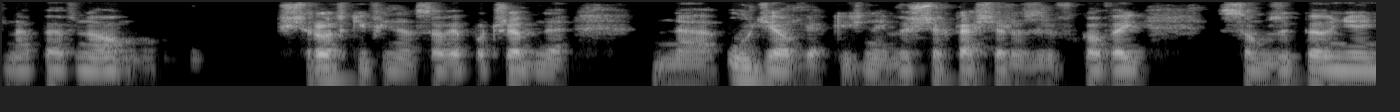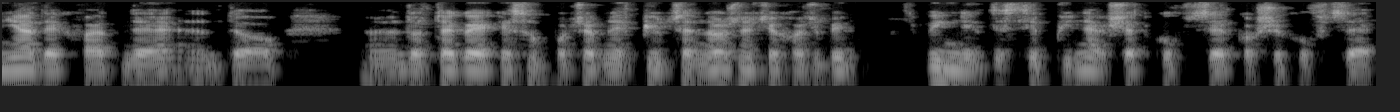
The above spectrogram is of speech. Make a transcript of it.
Na pewno środki finansowe potrzebne na udział w jakiejś najwyższej klasie rozrywkowej są zupełnie nieadekwatne do, do tego, jakie są potrzebne w piłce nożnej, czy choćby w innych dyscyplinach, siatkówce, koszykówce,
